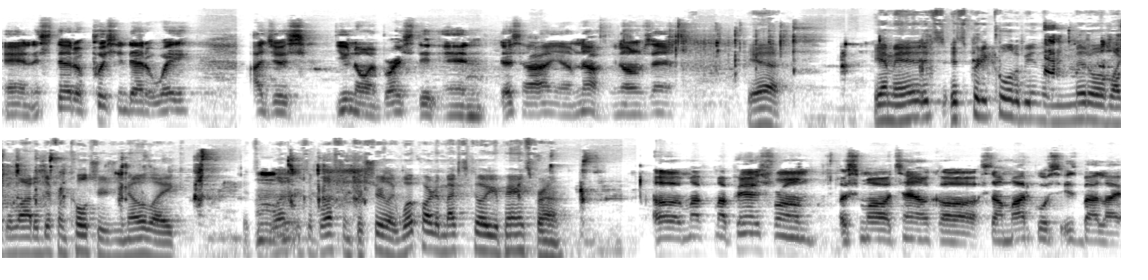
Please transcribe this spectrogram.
And instead of pushing that away, I just, you know, embraced it. And that's how I am now, you know what I'm saying? Yeah. Yeah, man, it's it's pretty cool to be in the middle of like a lot of different cultures, you know, like it's a bless, it's a blessing for sure. Like what part of Mexico are your parents from? Uh, my, my parents from a small town called San Marcos. It's by like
